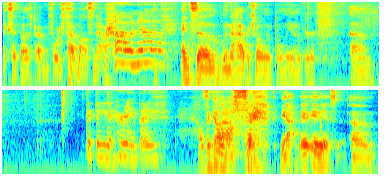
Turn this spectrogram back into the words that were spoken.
except I was driving 45 miles an hour. Oh no! and so when the high patrolman pulled me over, um, good thing you didn't hurt anybody. How's it going, officer? yeah, it, it is. Um,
